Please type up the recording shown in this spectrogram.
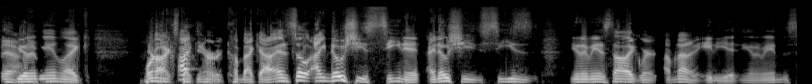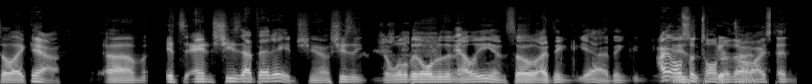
Yeah. You know what I mean? Like we're not expecting her to come back out. And so I know she's seen it. I know she sees, you know what I mean? It's not like we're I'm not an idiot, you know what I mean? So like Yeah. um it's and she's at that age, you know. She's a, a little bit older than Ellie and so I think yeah, I think I also told her though. time. I said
